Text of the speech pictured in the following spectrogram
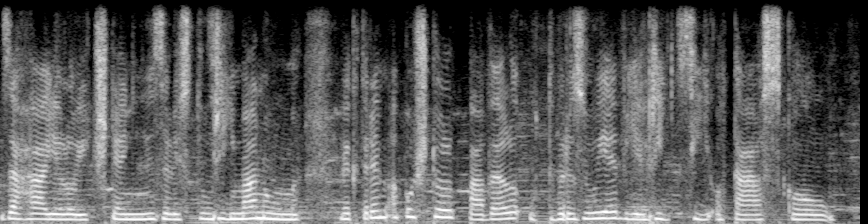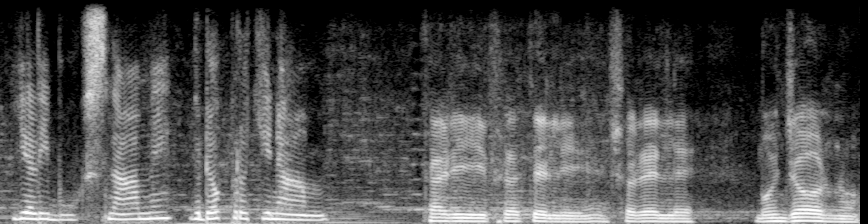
Zahájilo ji čtení z listů Římanům, ve kterém apoštol Pavel utvrzuje věřící otázkou. Je-li Bůh s námi, kdo proti nám? Cari fratelli e sorelle, buongiorno.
